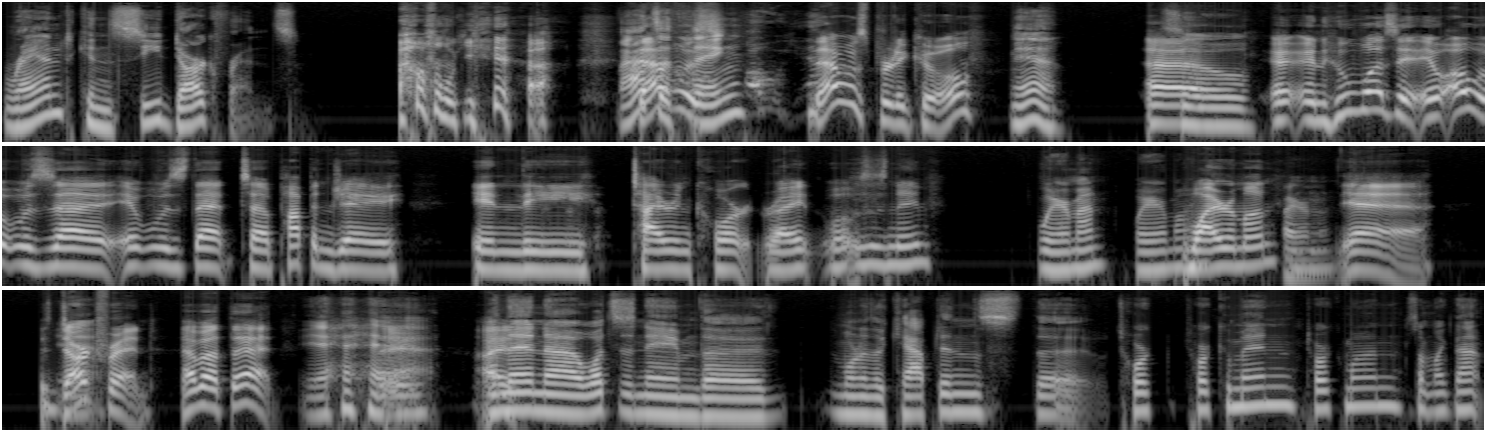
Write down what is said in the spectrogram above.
Rand can see dark friends. Oh yeah. That's That a was- thing. That was pretty cool. Yeah. Uh so and who was it? It- oh, it was uh it was that uh, Popinjay in the Tyrant Court, right? What was his name? Weirman, Weirman. Weiramon? Fireman. Yeah. His dark Yeah. friend. How about that? Yeah. There. I- And then uh, what's his name? The one of the captains, the Tor Torkumen, Torkman, something like that.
